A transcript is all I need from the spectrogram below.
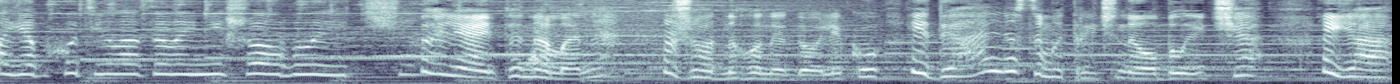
а я б хотіла зеленіше обличчя. Гляньте на мене, жодного недоліку, ідеально симетричне обличчя. Я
